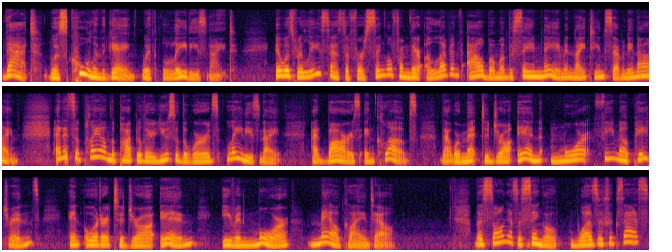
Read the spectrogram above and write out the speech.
That was Kool and the Gang with Ladies Night. It was released as the first single from their 11th album of the same name in 1979, and it's a play on the popular use of the words Ladies Night at bars and clubs that were meant to draw in more female patrons in order to draw in even more male clientele. The song as a single was a success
